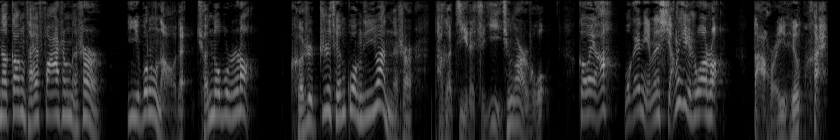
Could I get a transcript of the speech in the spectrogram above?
他刚才发生的事儿，一拨楞脑袋全都不知道。可是之前逛妓院的事儿，他可记得是一清二楚。各位啊，我给你们详细说说。大伙儿一听，嗨，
